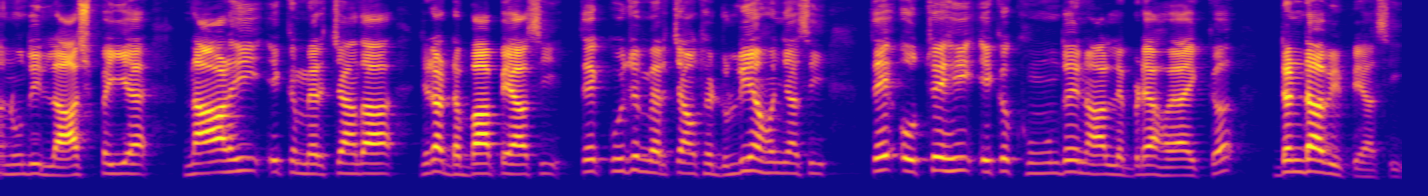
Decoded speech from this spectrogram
ਅਨੂ ਦੀ ਲਾਸ਼ ਪਈ ਹੈ, ਨਾਲ ਹੀ ਇੱਕ ਮਿਰਚਾਂ ਦਾ ਜਿਹੜਾ ਡੱਬਾ ਪਿਆ ਸੀ ਤੇ ਕੁਝ ਮਿਰਚਾਂ ਉੱਥੇ ਡੁੱਲੀਆਂ ਹੋਈਆਂ ਸੀ ਤੇ ਉੱਥੇ ਹੀ ਇੱਕ ਖੂਨ ਦੇ ਨਾਲ ਲਿਬੜਿਆ ਹੋਇਆ ਇੱਕ ਡੰਡਾ ਵੀ ਪਿਆ ਸੀ।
